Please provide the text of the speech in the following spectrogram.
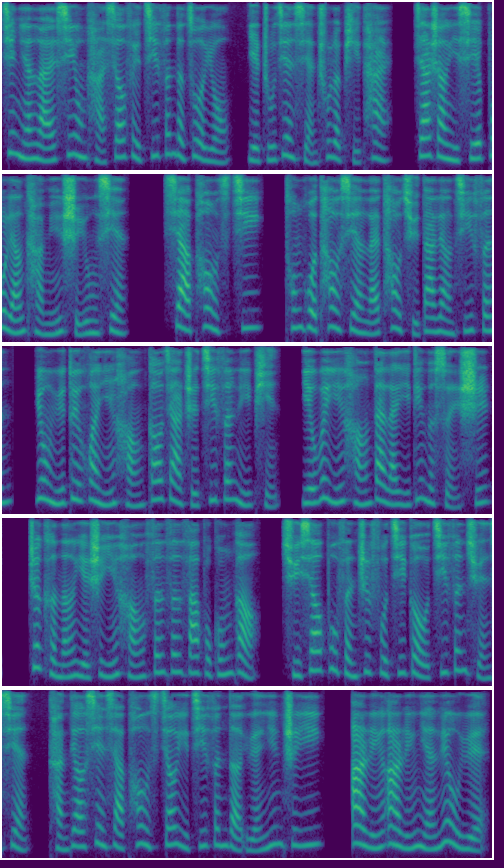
近年来，信用卡消费积分的作用也逐渐显出了疲态，加上一些不良卡民使用线下 POS 机。通过套现来套取大量积分，用于兑换银行高价值积分礼品，也为银行带来一定的损失。这可能也是银行纷纷发布公告，取消部分支付机构积分权限，砍掉线下 POS 交易积分的原因之一。二零二零年六月，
